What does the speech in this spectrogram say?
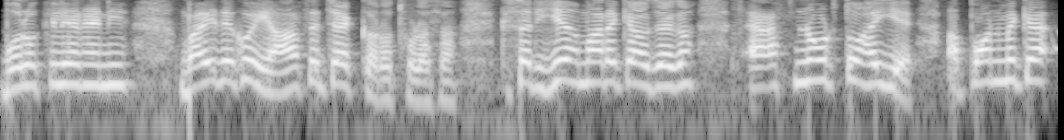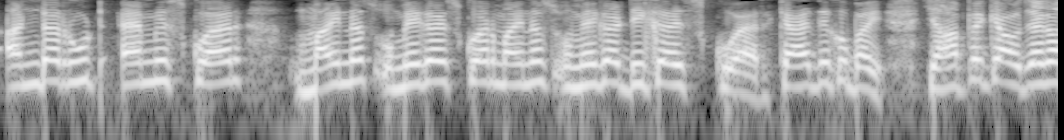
बोलो क्लियर है नहीं? भाई देखो, यहाँ से चेक करो थोड़ा सा कि सर, ये हमारा क्या हो जाएगा? एफ़ नोट तो है ही अपॉन में क्या under root M square minus omega square minus omega D का स्क्वायर। क्या है देखो भाई, यहाँ पे क्या हो जाएगा?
